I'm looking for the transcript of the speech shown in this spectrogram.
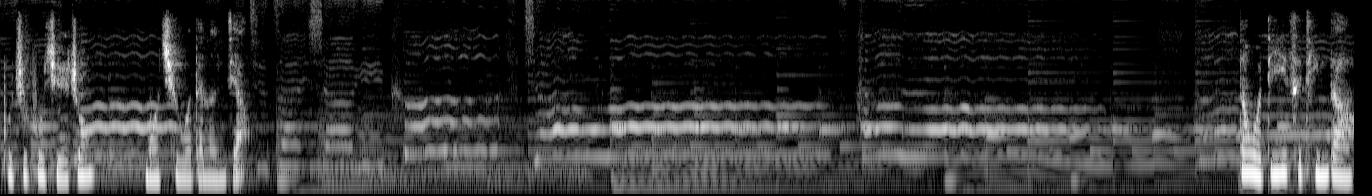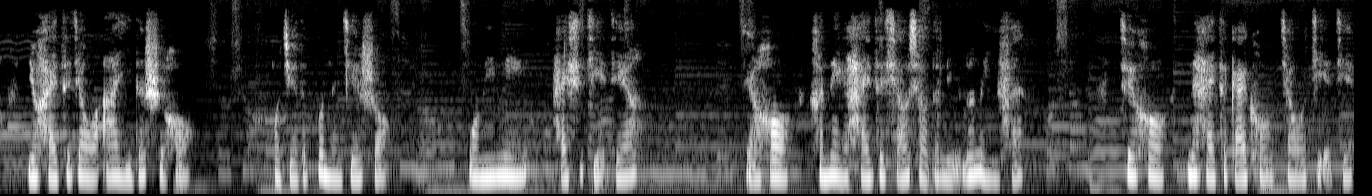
不知不觉中磨去我的棱角。当我第一次听到有孩子叫我阿姨的时候，我觉得不能接受。我明明还是姐姐啊！然后和那个孩子小小的理论了一番，最后那孩子改口叫我姐姐，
